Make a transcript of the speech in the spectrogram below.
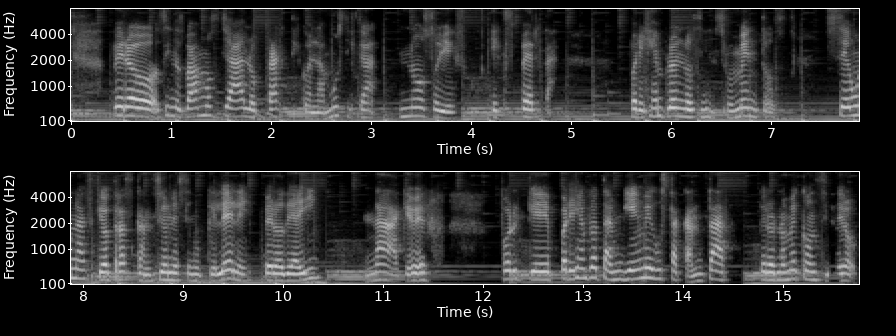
Pero si nos vamos ya a lo práctico en la música, no soy experta. Por ejemplo, en los instrumentos. Sé unas que otras canciones en ukelele, pero de ahí nada que ver. Porque, por ejemplo, también me gusta cantar, pero no me considero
